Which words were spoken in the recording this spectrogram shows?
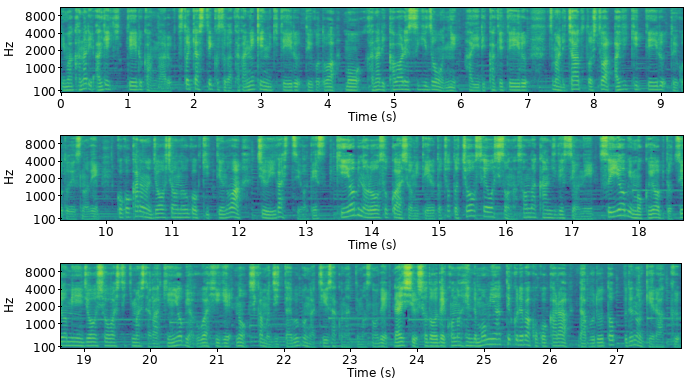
今かなり上げきっている感がある、ストキャスティクスが高値圏に来ているっていうことは、もうかなり買われすぎゾーンに入りかけている。つまりチャートとしては上げきっているということですので、ここからの上昇の動きっていうのは注意が必要です。金曜日のローソク足を見ているとちょっと調整をしそうなそんな感じですよね。水曜日、木曜日と強みに上昇はしてきましたが、金曜日は上髭の、しかも実体部分が小さくなってますので、来週初動でこの辺で揉み合ってくれば、ここからダブルトップでの下落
